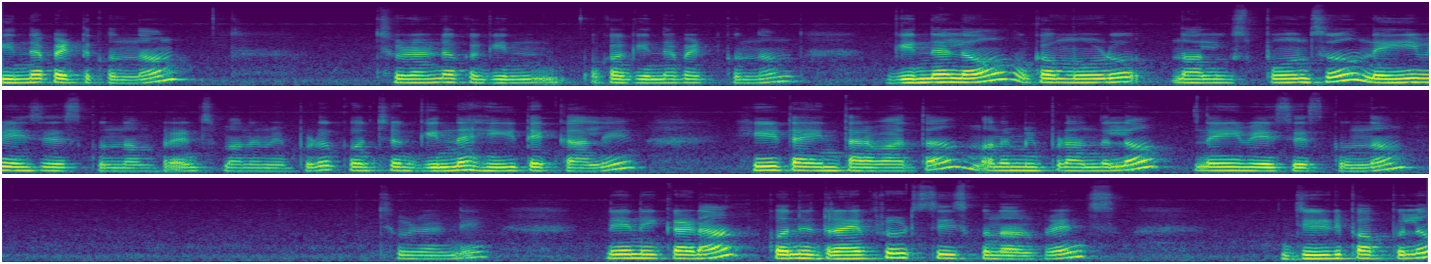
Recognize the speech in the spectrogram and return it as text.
గిన్నె పెట్టుకుందాం. చూడండి ఒక గిన్నె ఒక గిన్నె పెట్టుకుందాం. గిన్నెలో ఒక మూడు నాలుగు స్పూన్స్ నెయ్యి వేసేసుకుందాం ఫ్రెండ్స్. మనం ఇప్పుడు కొంచెం గిన్నె హీట్ ఎక్కాలి. హీట్ అయిన తర్వాత మనం ఇప్పుడు అందులో నెయ్యి వేసేసుకుందాం. చూడండి నేను ఇక్కడ కొన్ని డ్రై ఫ్రూట్స్ తీసుకున్నాను ఫ్రెండ్స్. జీడిపప్పులు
